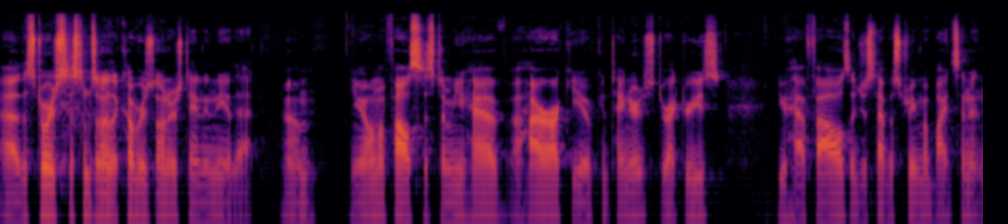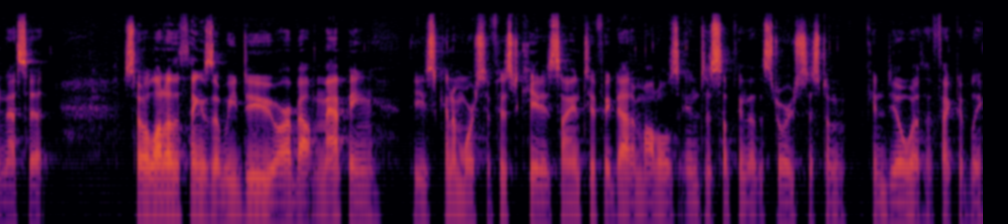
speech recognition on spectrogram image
Uh, the storage systems under the covers don't understand any of that. Um, you know, on a file system, you have a hierarchy of containers, directories. You have files that just have a stream of bytes in it, and that's it. So a lot of the things that we do are about mapping these kind of more sophisticated scientific data models into something that the storage system can deal with effectively.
